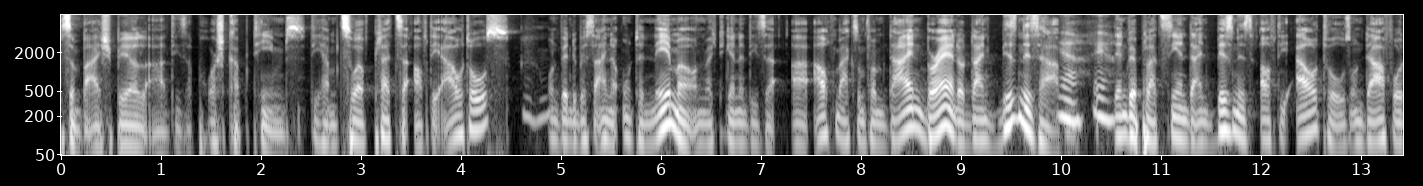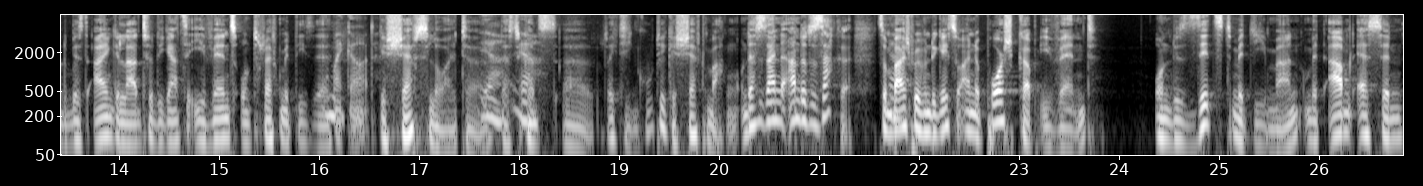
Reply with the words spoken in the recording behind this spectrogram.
zum Beispiel äh, diese Porsche Cup Teams, die haben zwölf Plätze auf die Autos. Und wenn du bist ein Unternehmer und möchtest gerne diese äh, Aufmerksamkeit von deinem Brand oder dein Business haben, Ja, ja. denn wir platzieren dein Business auf die Autos und davor du bist eingeladen zu die ganzen Events und treff mit diese Oh. Geschäftsleute, Ja, dass du kannst richtig gute Geschäft machen. Und das ist eine andere Sache. Zum Beispiel, wenn du gehst zu einem Porsche Cup Event und du sitzt mit jemandem mit Abendessen,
